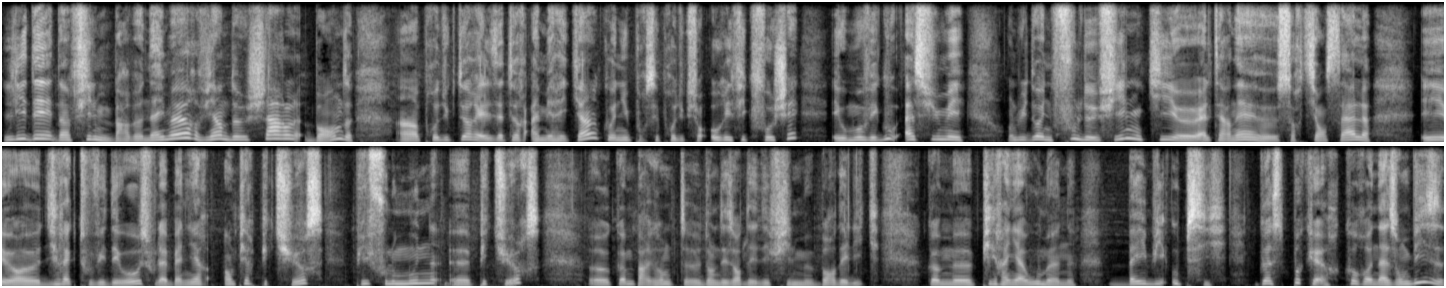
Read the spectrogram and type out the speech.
L'idée d'un film Barbenheimer vient de Charles Band, un producteur réalisateur américain connu pour ses productions horrifiques fauchées et au mauvais goût assumé. On lui doit une foule de films qui euh, alternaient euh, sorties en salle et euh, direct ou vidéo sous la bannière Empire Pictures puis Full Moon euh, Pictures, euh, comme par exemple dans le désordre des, films bordéliques, comme Piranha Woman, Baby Oopsie, Ghost Poker, Corona Zombies,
